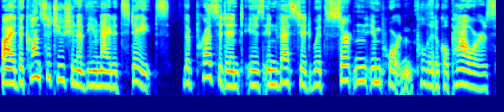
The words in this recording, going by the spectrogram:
by the Constitution of the United States, the President is invested with certain important political powers,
